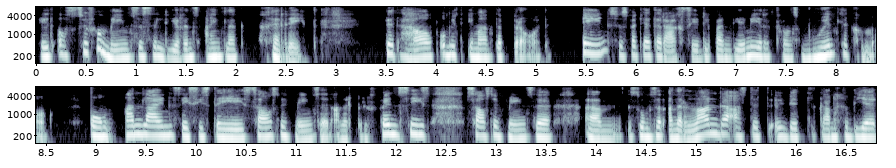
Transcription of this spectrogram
het al soveel mense se lewens eintlik gered. Dit help om met iemand te praat. En soos wat jy reg sê, die pandemie het dit vir ons moontlik gemaak om aanlyn sessies te hê selfs met mense in ander provinsies, selfs met mense ehm um, soms in ander lande as dit weet kan gebeur,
